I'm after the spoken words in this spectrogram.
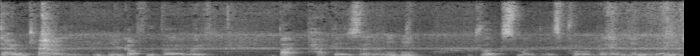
downtown Mhm. Gothenburg with backpackers and Mhm. drug smugglers, probably. And, and, and,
